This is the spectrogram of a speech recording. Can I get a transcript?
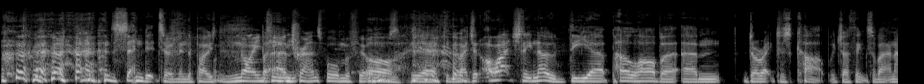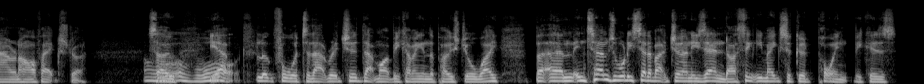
and send it to him in the post. Nineteen But, um, Transformer films. Oh yeah, can you imagine? Oh, actually, no. The uh, Pearl Harbor um, director's cut, which I think is about an hour and a half extra. so yeah, look forward to that, Richard. That might be coming in the post your way. But um, in terms of what he said about Journey's End, I think he makes a good point because.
